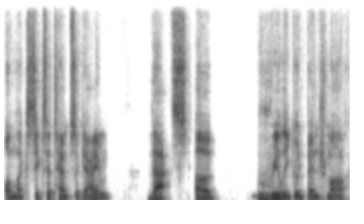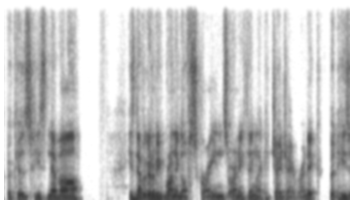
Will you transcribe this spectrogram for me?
on like six attempts a game, that's a really good benchmark because he's never he's never going to be running off screens or anything like a JJ Redick, but he's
